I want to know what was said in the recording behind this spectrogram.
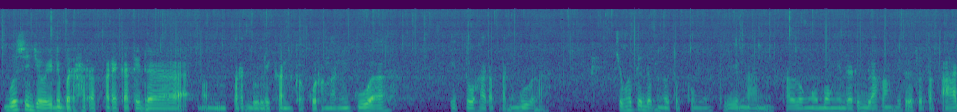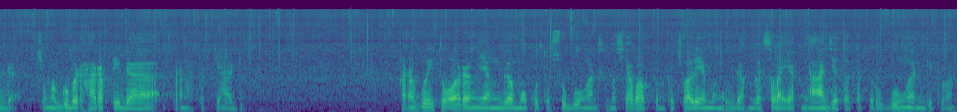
Gue sejauh ini berharap mereka tidak memperdulikan kekurangan gue. Itu harapan gue. Cuma tidak menutup kemungkinan kalau ngomongin dari belakang itu tetap ada. Cuma gue berharap tidak pernah terjadi. Karena gue itu orang yang gak mau putus hubungan sama siapa pun. Kecuali emang udah gak selayaknya aja tetap berhubungan gitu kan.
